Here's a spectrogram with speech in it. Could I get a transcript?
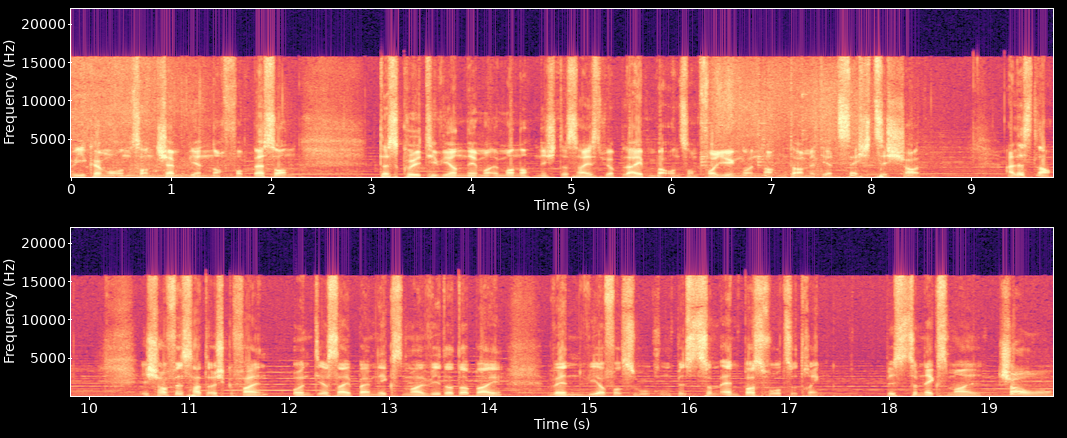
Wie können wir unseren Champion noch verbessern? Das Kultivieren nehmen wir immer noch nicht. Das heißt, wir bleiben bei unserem Verjüngen und machen damit jetzt 60 Schaden. Alles klar. Ich hoffe, es hat euch gefallen und ihr seid beim nächsten Mal wieder dabei, wenn wir versuchen, bis zum Endboss vorzudringen. Bis zum nächsten Mal. Ciao.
